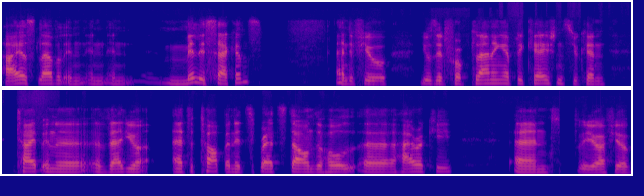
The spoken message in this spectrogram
highest level in, in, in milliseconds. And if you use it for planning applications, you can type in a, a value at the top and it spreads down the whole uh, hierarchy and you have your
